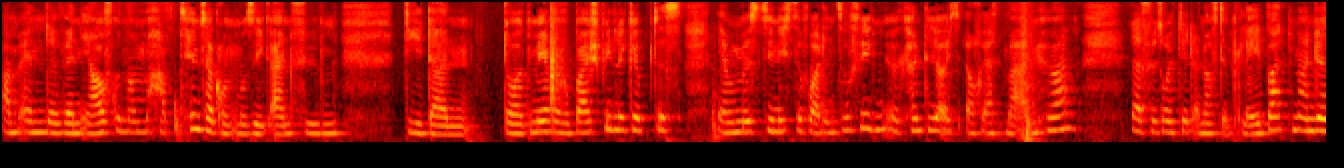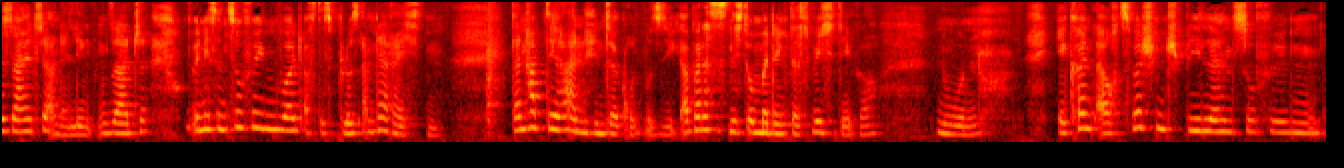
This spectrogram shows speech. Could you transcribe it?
am Ende, wenn ihr aufgenommen habt, Hintergrundmusik einfügen, die dann dort mehrere Beispiele gibt es. Ihr müsst sie nicht sofort hinzufügen, ihr könnt sie euch auch erstmal anhören. Dafür drückt ihr dann auf den Play-Button an der Seite, an der linken Seite. Und wenn ihr es hinzufügen wollt, auf das Plus an der rechten. Dann habt ihr eine Hintergrundmusik. Aber das ist nicht unbedingt das Wichtige. Nun, ihr könnt auch Zwischenspiele hinzufügen.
